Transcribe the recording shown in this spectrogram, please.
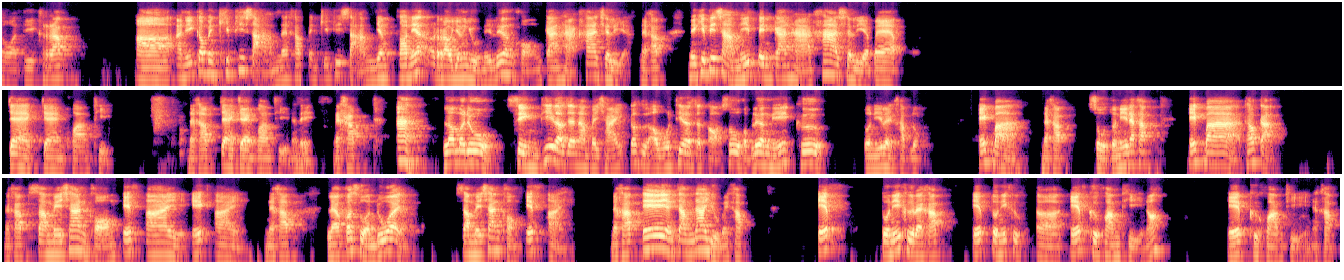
สวัสดีครับอ่าอันนี้ก็เป็นคลิปที่สามนะครับ เป็นคลิปที่สามยังตอนนี้เรายังอยู่ในเรื่องของการหาค่าเฉลี่ยนะครับ ในคลิปที่สามนี้เป็นการหาค่าเฉลี่ยแบบ แจกแจงความถี่นะครับ แจกแจงความถี่นั่นเองนะครับอะเรามาดูสิ่งที่เราจะนำไปใช้ก็คืออาวุธที่เราจะต่อสู้กับเรื่องนี้คือตัวนี้เลยครับลูก x bar นะครับ สูตรตัวนี้นะครับ x bar เท่ากับนะครับ summation ของ fi xi นะครับ แล้วก็ส่วนด้วย summation ของ fi นะครับ เอยังจำได้อยู่ไหมครับ f ตัวนี้คืออะไรครับ f ตัวนี้คือเอ่อ f คือความถี่เนาะ f คือความถี่นะครับ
